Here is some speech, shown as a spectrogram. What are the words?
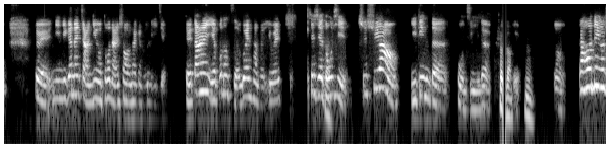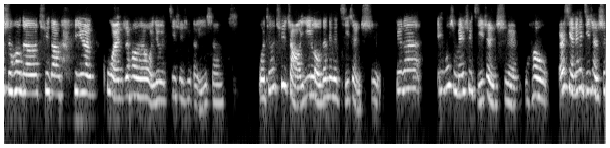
对你，你跟他讲你有多难受，他可能理解。对，当然也不能责怪他们，因为这些东西是需要一定的普及的。是的，嗯嗯。然后那个时候呢，去到 医院哭完之后呢，我就继续去等医生，我就去找一楼的那个急诊室，觉得哎，为什么要去急诊室？然后。而且那个急诊室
